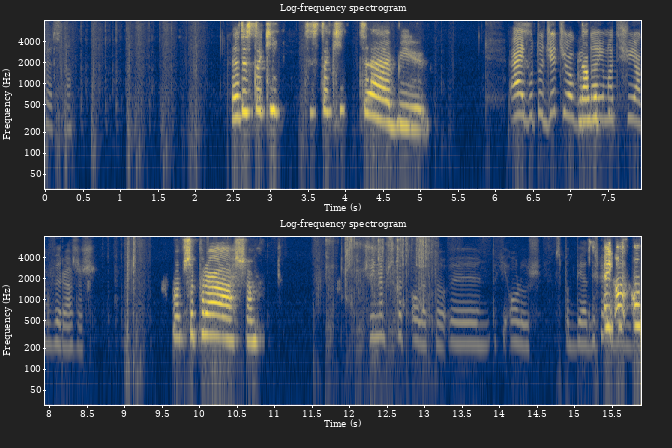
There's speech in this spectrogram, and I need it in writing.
chesta. Ale to jest taki... To jest taki debil. Ej, bo to dzieci oglądają, a ty się jak wyrażasz? No przepraszam. Czyli na przykład Olek to, y, taki Oluś spod biedry. Ej, on, on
